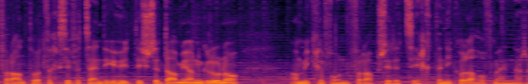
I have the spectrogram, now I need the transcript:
Verantwortlich für die Sendung heute ist der Damian Gruno. Am Mikrofon verabschiedet sich der Nicola Hofmänner.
